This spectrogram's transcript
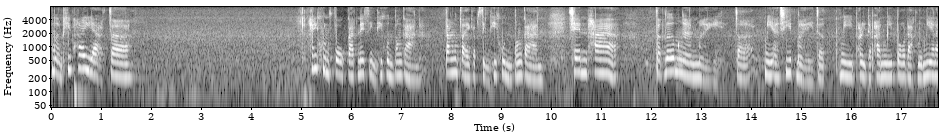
เหมือนพี่ไพ่อยากจะ ให้คุณโฟกัสในสิ่งที่คุณต้องการอะตั้งใจกับสิ่งที่คุณต้องการ เช่นถ้า จะเริ่มงานใหม่ จะมีอาชีพใหม่ จะมีผลิตภัณฑ์ มีโปรดักต์หรือมีอะไร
